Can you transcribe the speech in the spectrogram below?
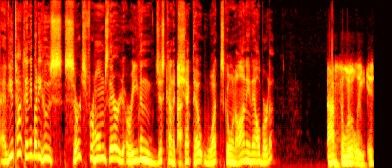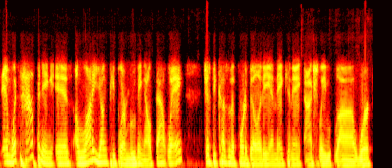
have you talked to anybody who's searched for homes there or even just kind of uh, checked out what's going on in Alberta? Absolutely. And what's happening is a lot of young people are moving out that way just because of the portability and they can actually uh, work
